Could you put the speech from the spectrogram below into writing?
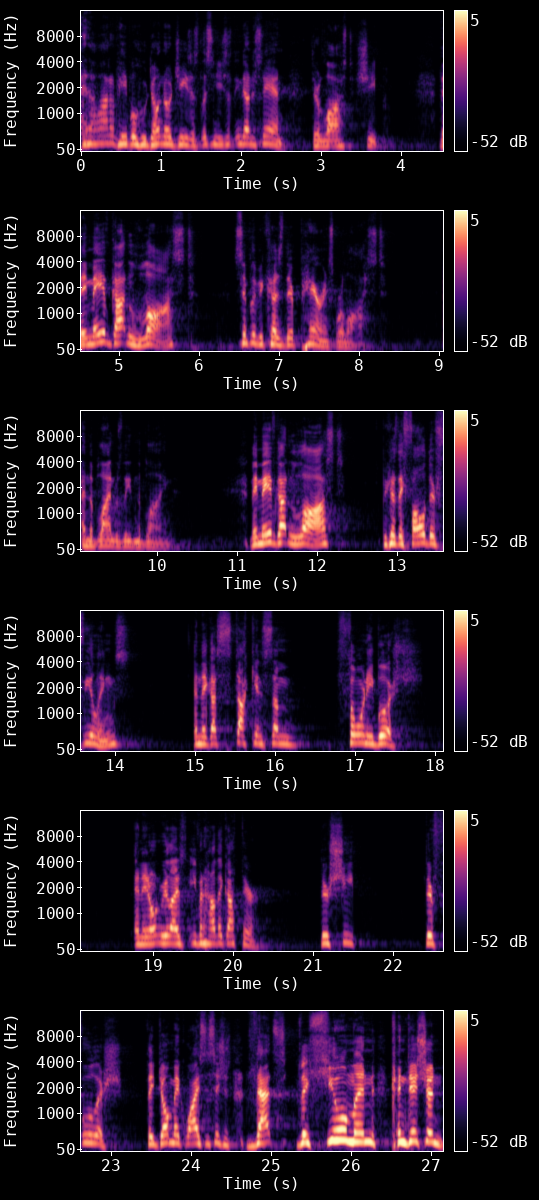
And a lot of people who don't know Jesus, listen, you just need to understand, they're lost sheep. They may have gotten lost simply because their parents were lost and the blind was leading the blind. They may have gotten lost because they followed their feelings and they got stuck in some thorny bush and they don't realize even how they got there. They're sheep, they're foolish, they don't make wise decisions. That's the human condition.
